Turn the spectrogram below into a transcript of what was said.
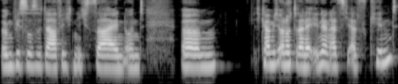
irgendwie so, so darf ich nicht sein. Und ähm, ich kann mich auch noch dran erinnern, als ich als Kind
